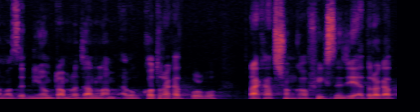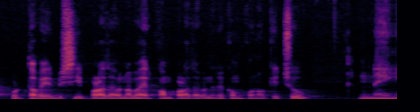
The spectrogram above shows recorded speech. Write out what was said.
নামাজের নিয়মটা আমরা জানলাম এবং কত রাকাত পড়ব, রাকাত সংখ্যা ফিক্স নেই যে এত রাকাত পড়তে হবে, এর বেশি পড়া যাবে না বা এর কম পড়া যাবে না, এরকম কোনো কিছু নেই।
